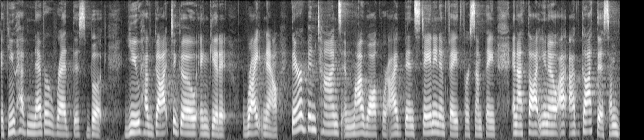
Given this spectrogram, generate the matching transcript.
If you have never read this book, you have got to go and get it right now. There have been times in my walk where I've been standing in faith for something and I thought, you know, I, have got this. I'm,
